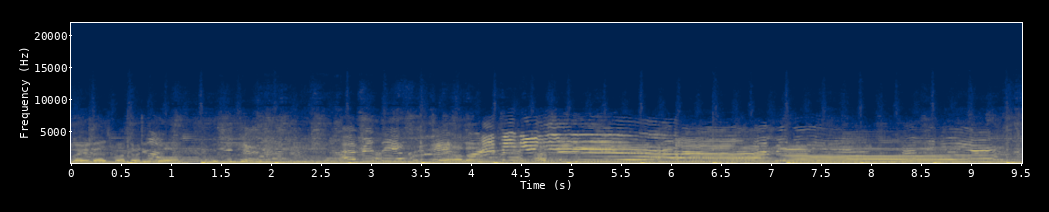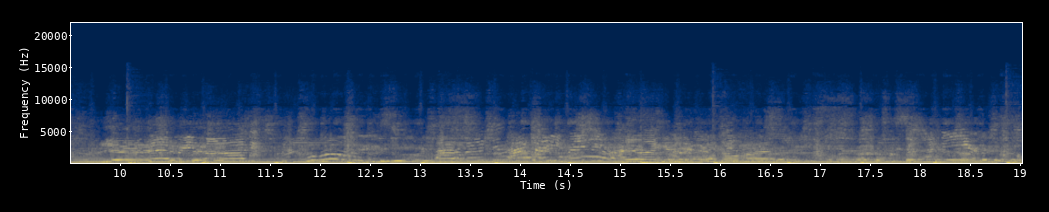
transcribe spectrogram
The very best for 24. You too. Everything is hello. Happy New Year! Everybody! Woo! Happy baby! I like it so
